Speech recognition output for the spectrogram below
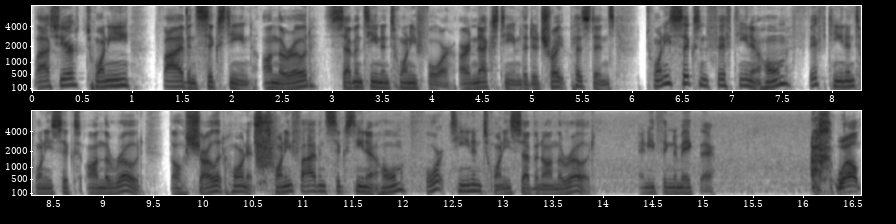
last year, 25 and 16. On the road, 17 and 24. Our next team, the Detroit Pistons, 26 and 15 at home, 15 and 26 on the road. The Charlotte Hornets, 25 and 16 at home, 14 and 27 on the road. Anything to make there? Well,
